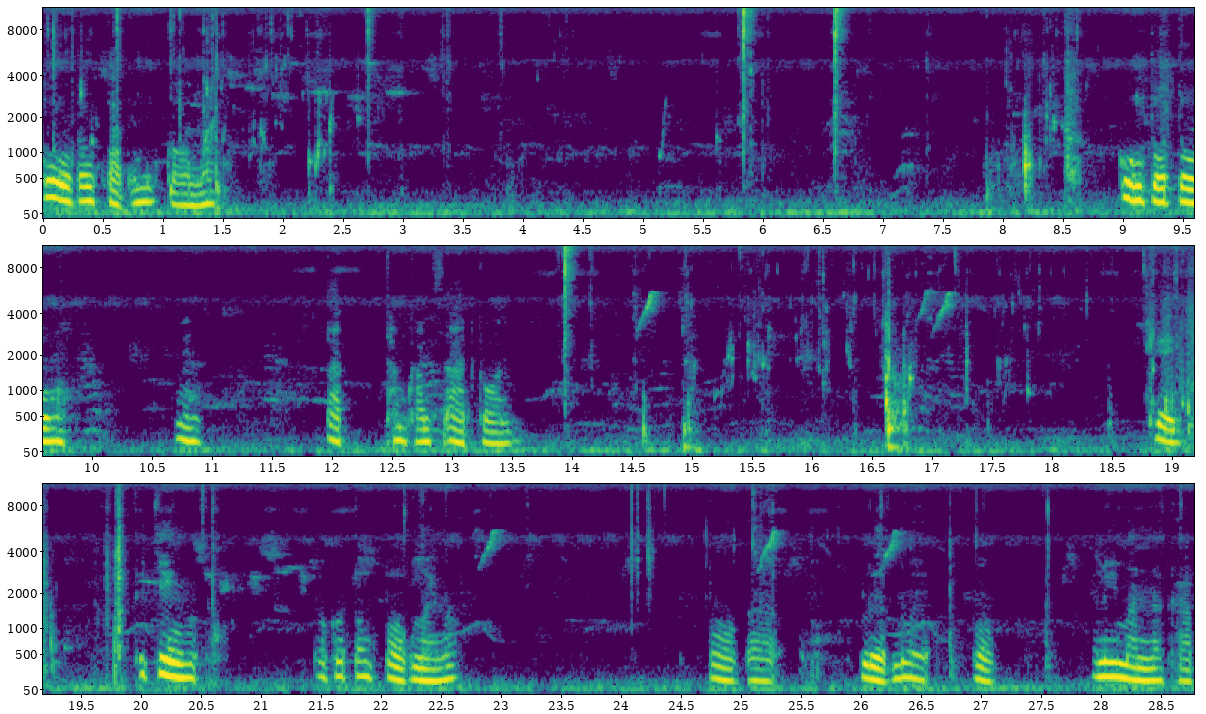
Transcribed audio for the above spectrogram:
กุ้งต้องตัดอันนี้ก่อนนะกุ้งตัวโตอืมตัดทำความสะอาดก่อนโอเคที่จริง เราก็ต้องปอกหน่อยเนาะปอกเอ่อเปลือกด้วยปอกอันนี้มันนะครับ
